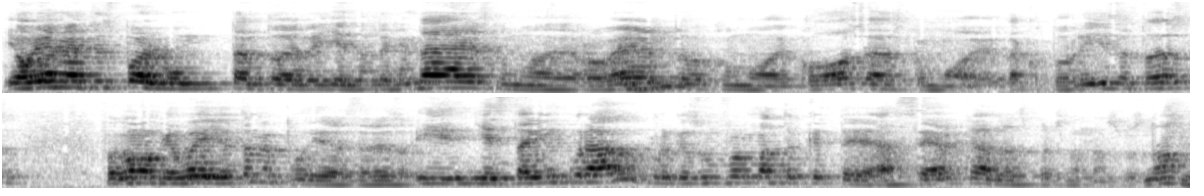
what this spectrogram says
Y obviamente es por el boom tanto de leyendas legendarias, como de Roberto, como de cosas, como de la cotorriza, todo esto. Fue como que, güey, yo también pudiera hacer eso. Y, y está bien curado porque es un formato que te acerca a las personas, pues, ¿no? Sí.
